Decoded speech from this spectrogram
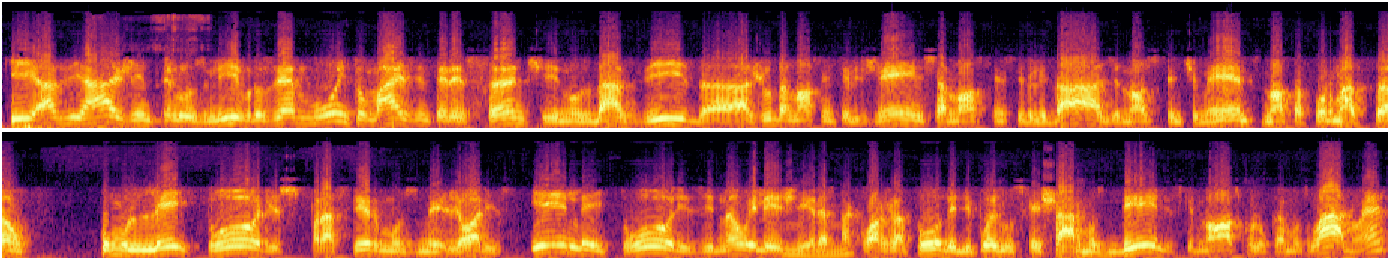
que a viagem pelos livros é muito mais interessante, nos dá vida, ajuda a nossa inteligência, a nossa sensibilidade, nossos sentimentos, nossa formação como leitores para sermos melhores eleitores e não eleger uhum. essa corja toda e depois nos fecharmos deles que nós colocamos lá, não é?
